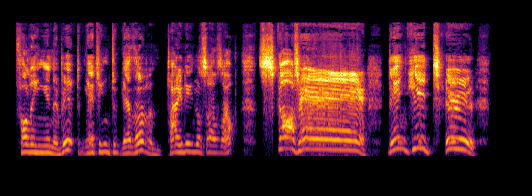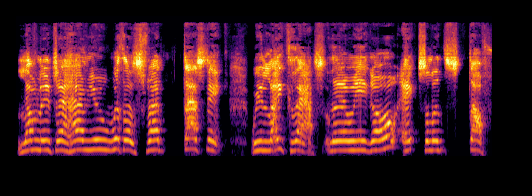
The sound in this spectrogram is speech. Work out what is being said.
falling in a bit, getting together and tidying yourselves up. Scottie! Dinky Doo! Lovely to have you with us. Fantastic! We like that. There we go. Excellent stuff.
